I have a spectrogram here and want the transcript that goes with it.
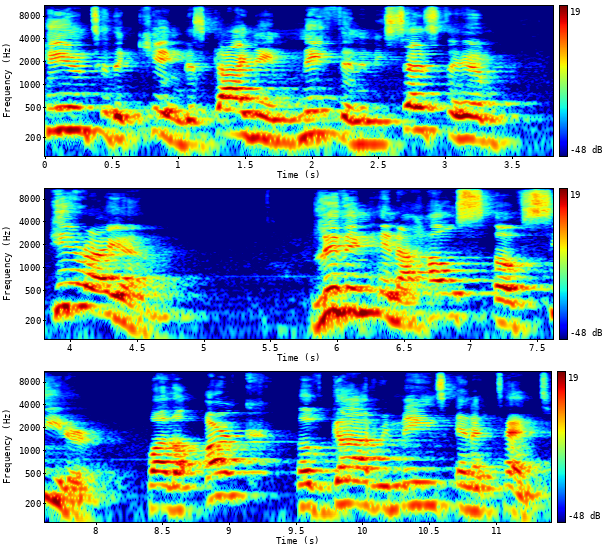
hand to the king, this guy named Nathan. And he says to him, Here I am, living in a house of cedar, while the ark of God remains in a tent.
